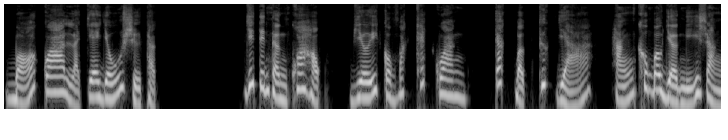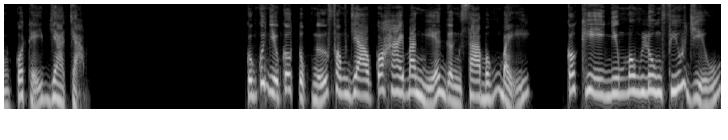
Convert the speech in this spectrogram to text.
bỏ qua là che giấu sự thật. Với tinh thần khoa học, với con mắt khách quan, các bậc thức giả hẳn không bao giờ nghĩ rằng có thể va chạm. Cũng có nhiều câu tục ngữ phong giao có hai ba nghĩa gần xa bóng bẩy có khi như mông lung phiếu diệu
